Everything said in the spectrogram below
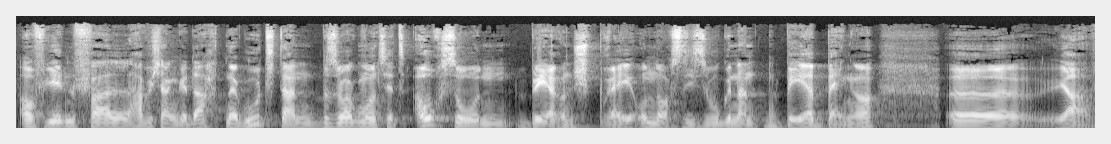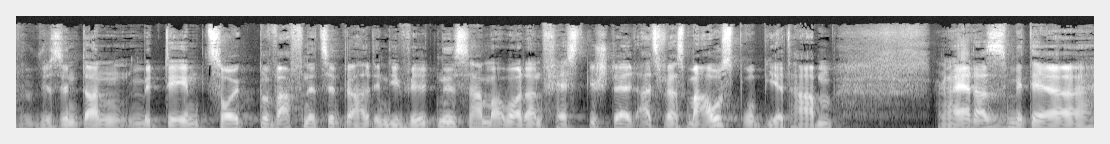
Auf jeden Fall habe ich dann gedacht, na gut, dann besorgen wir uns jetzt auch so ein Bärenspray und noch die sogenannten Bärbanger. Äh, ja, wir sind dann mit dem Zeug bewaffnet, sind wir halt in die Wildnis, haben aber dann festgestellt, als wir es mal ausprobiert haben, naja, dass es mit der,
